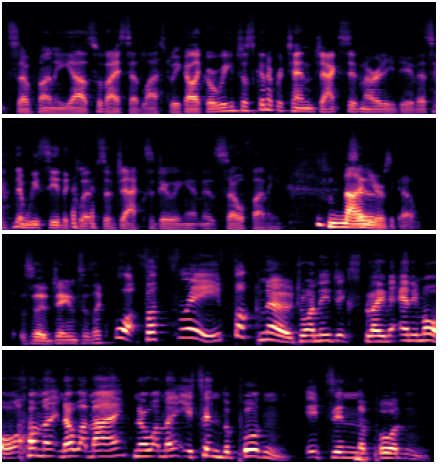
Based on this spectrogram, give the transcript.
It's so funny. Yeah, that's what I said last week. I like, are we just gonna pretend Jax didn't already do this? And then we see the clips of Jax doing it, and it's so funny. Nine so, years ago. So James is like, "What for free? Fuck no! Do I need to explain it anymore? I mean, know what I mean? Know what I mean? It's in the pudding. It's in the pudding."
